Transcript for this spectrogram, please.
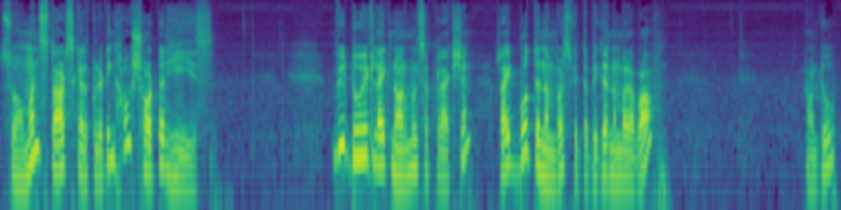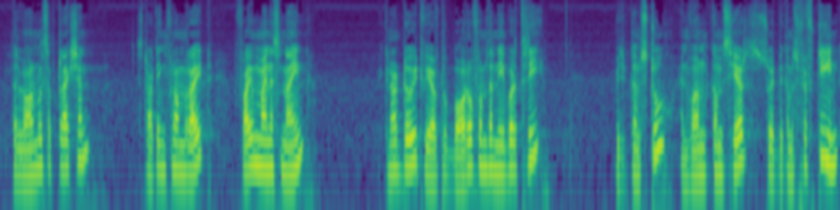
So Aman starts calculating how shorter he is. We do it like normal subtraction. Write both the numbers with the bigger number above. Now do the normal subtraction starting from right 5 minus 9 we cannot do it we have to borrow from the neighbor 3 which becomes 2 and 1 comes here so it becomes 15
